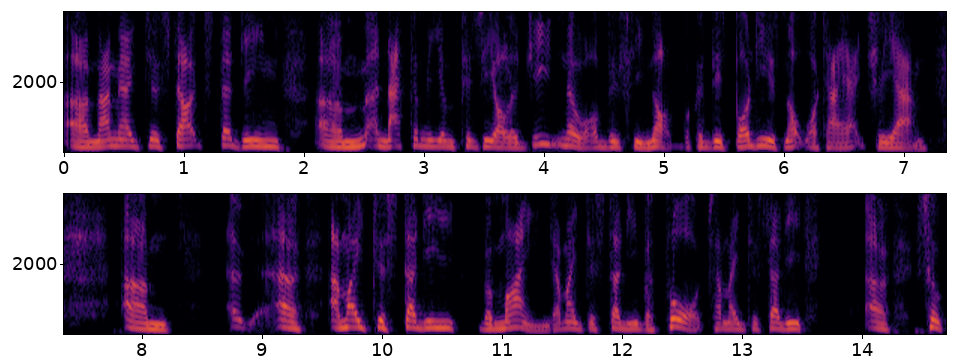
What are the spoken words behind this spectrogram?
Um, am I to start studying um, anatomy and physiology? No, obviously not, because this body is not what I actually am. Um, uh, uh, am I to study the mind? Am I to study the thoughts? Am I to study? Uh, so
